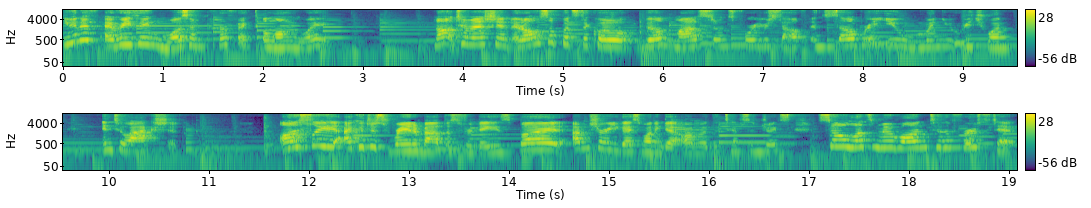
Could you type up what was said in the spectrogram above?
even if everything wasn't perfect along the way. Not to mention, it also puts the quote, build milestones for yourself and celebrate you when you reach one into action. Honestly, I could just rant about this for days, but I'm sure you guys want to get on with the tips and tricks. So let's move on to the first tip.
